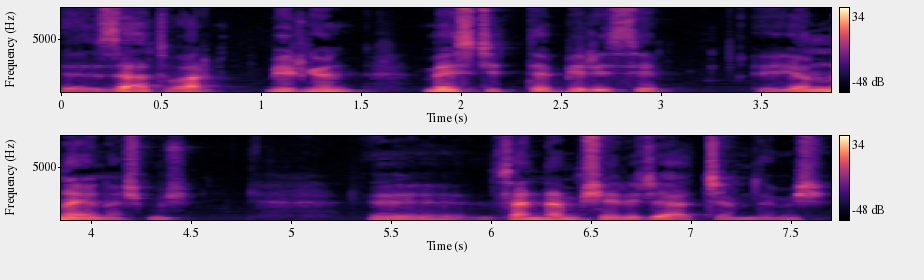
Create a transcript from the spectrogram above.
e, zat var. Bir gün mescitte birisi e, yanına yanaşmış. E, senden bir şey rica edeceğim demiş.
